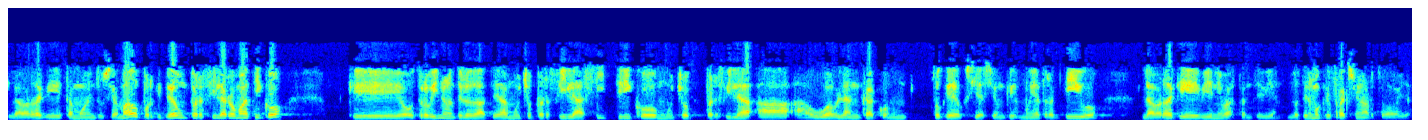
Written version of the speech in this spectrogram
La verdad que estamos entusiasmados porque te da un perfil aromático que otro vino no te lo da, te da mucho perfil a cítrico, mucho perfil a, uva blanca con un toque de oxidación que es muy atractivo. La verdad que viene bastante bien. Lo tenemos que fraccionar todavía.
